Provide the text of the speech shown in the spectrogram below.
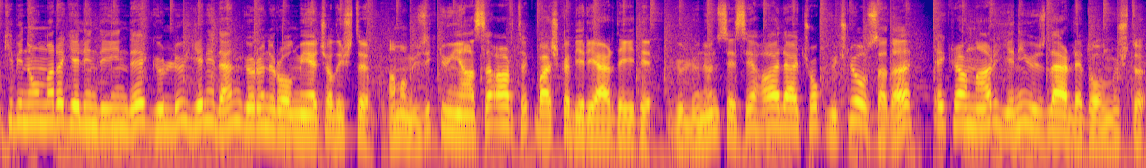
2010'lara gelindiğinde Güllü yeniden görünür olmaya çalıştı. Ama müzik dünyası artık başka bir yerdeydi. Güllü'nün sesi hala çok güçlü olsa da ekranlar yeni yüzlerle dolmuştu.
